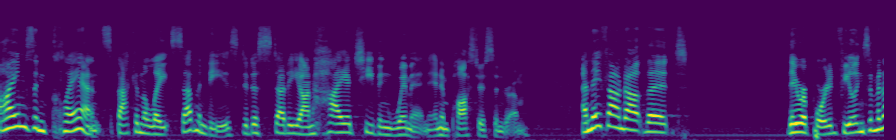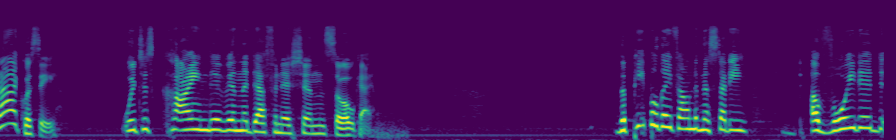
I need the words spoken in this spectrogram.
Imes and Clance, back in the late 70s, did a study on high achieving women in imposter syndrome. And they found out that they reported feelings of inadequacy, which is kind of in the definition, so okay. The people they found in the study avoided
